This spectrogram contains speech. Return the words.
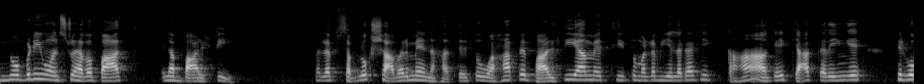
nobody wants to have a bath in a balti मतलब सब लोग शावर में नहाते तो वहाँ पे बाल्टिया में थी तो मतलब ये लगा कि कहाँ आ गए, क्या करेंगे? फिर वो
